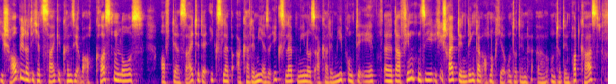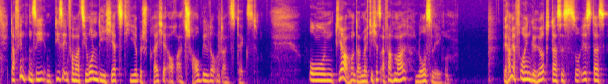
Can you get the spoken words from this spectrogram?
Die Schaubilder, die ich jetzt zeige, können Sie aber auch kostenlos auf der Seite der XLab Akademie, also xlab-akademie.de. Äh, da finden Sie, ich, ich schreibe den Link dann auch noch hier unter den, äh, unter den Podcast, da finden Sie diese Informationen, die ich jetzt hier bespreche, auch als Schaubilder und als Text. Und ja, und dann möchte ich jetzt einfach mal loslegen. Wir haben ja vorhin gehört, dass es so ist, dass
